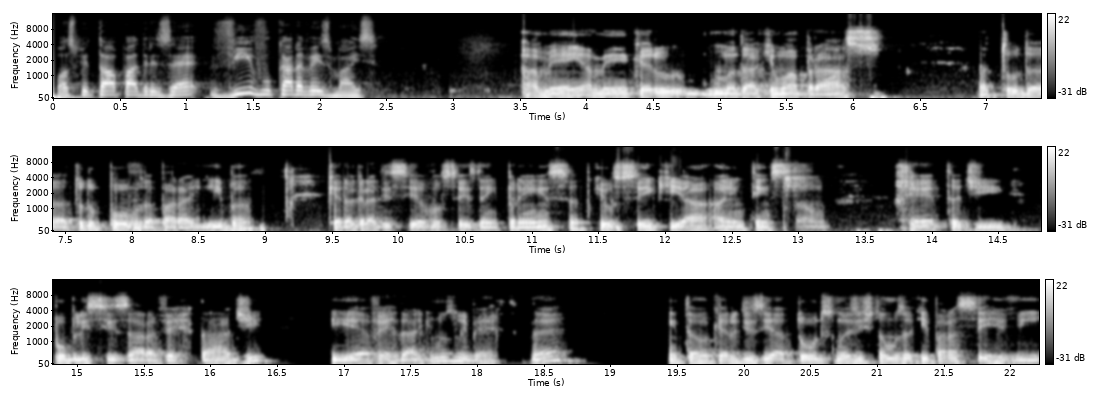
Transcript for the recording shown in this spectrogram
o Hospital Padre Zé vivo cada vez mais. Amém, amém. Quero mandar aqui um abraço a toda, todo o povo da Paraíba. Quero agradecer a vocês da imprensa, porque eu sei que há a intenção reta de publicizar a verdade e é a verdade que nos liberta, né? Então eu quero dizer a todos nós estamos aqui para servir.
